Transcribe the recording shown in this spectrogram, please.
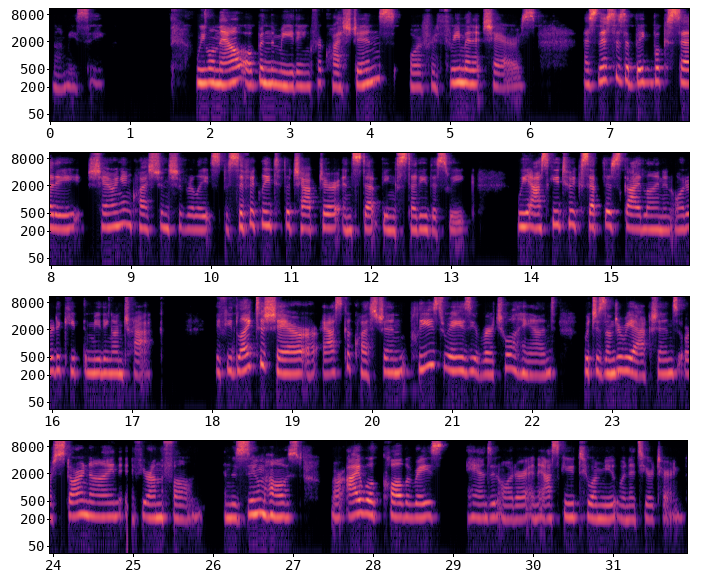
let me see. We will now open the meeting for questions or for three minute shares. As this is a big book study, sharing and questions should relate specifically to the chapter and step being studied this week. We ask you to accept this guideline in order to keep the meeting on track. If you'd like to share or ask a question, please raise your virtual hand, which is under reactions, or star nine if you're on the phone. And the Zoom host or I will call the raise hands in order and ask you to unmute when it's your turn.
